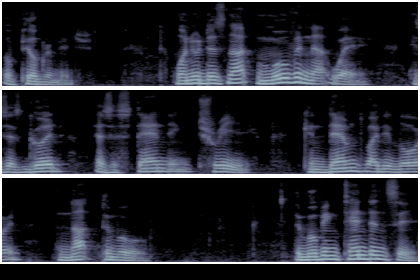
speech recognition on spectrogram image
of pilgrimage. One who does not move in that way is as good as a standing tree, condemned by the Lord not to move. The moving tendency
